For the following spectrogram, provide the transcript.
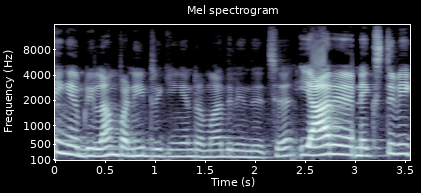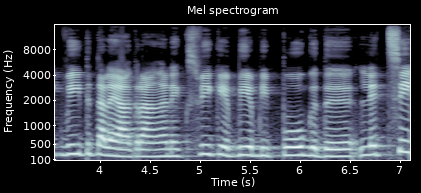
நீங்கள் இப்படிலாம் பண்ணிட்டு இருக்கீங்கன்ற மாதிரி இருந்துச்சு. யாரு நெக்ஸ்ட் வீக் வீட்டு தலையாகிறாங்க நெக்ஸ்ட் வீக் எப்படி எப்படி போகுது? லெட்ஸி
